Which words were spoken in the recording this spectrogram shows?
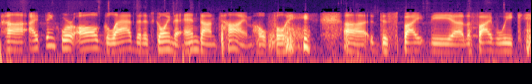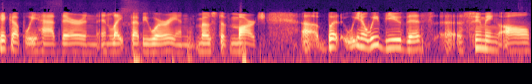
Uh, I think we're all glad that it's going to end on time. Hopefully, uh, despite the uh, the five week hiccup we had there in, in late February and most of March. Uh, but you know, we view this, uh, assuming all.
